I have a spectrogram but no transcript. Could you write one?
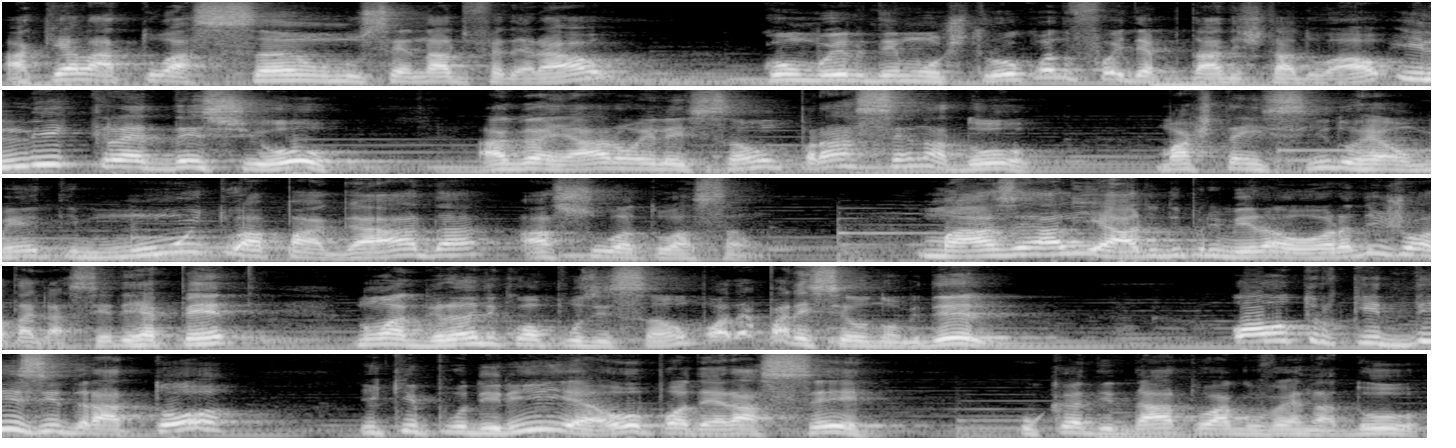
aquela atuação no Senado Federal, como ele demonstrou quando foi deputado estadual e lhe credenciou a ganhar uma eleição para senador, mas tem sido realmente muito apagada a sua atuação. Mas é aliado de primeira hora de JHC. De repente, numa grande composição, pode aparecer o nome dele. Outro que desidratou e que poderia ou poderá ser o candidato a governador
